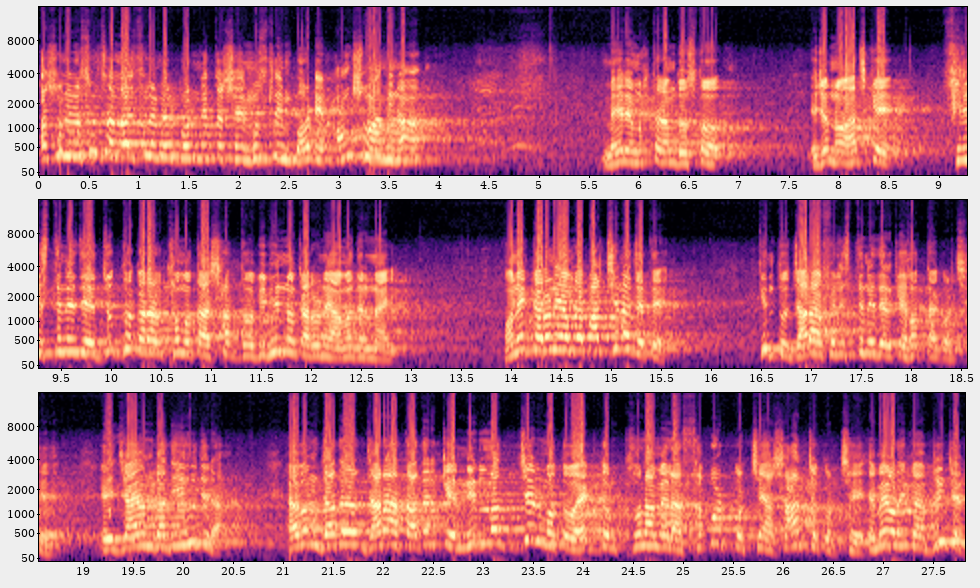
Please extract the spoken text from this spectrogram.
আসলে রসুল সাল্লাহ ইসলামের বর্ণিত সেই মুসলিম বডির অংশ আমি না। মেরে মোহতারাম দোস্ত, এজন্য আজকে ফিলিস্তিনে যে যুদ্ধ করার ক্ষমতা, সাধ্য বিভিন্ন কারণে আমাদের নাই। অনেক কারণে আমরা পারছি না যেতে। কিন্তু যারা ফিলিস্তিনিদেরকে হত্যা করছে, এই জায়নবাদী ইহুদিরা এবং যাদের, যারা তাদেরকে নির্লজ্জের মতো একদম খোলামেলা সাপোর্ট করছে আর সাহায্য করছে, আমেরিকা, ব্রিটেন,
